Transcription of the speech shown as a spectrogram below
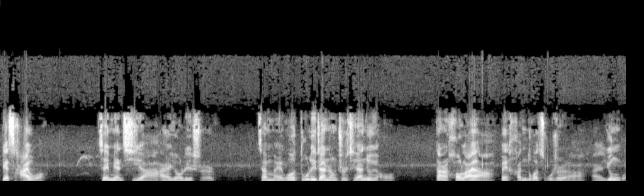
别踩我。这面旗啊，哎，有历史，在美国独立战争之前就有，但是后来啊，被很多组织啊，哎，用过。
